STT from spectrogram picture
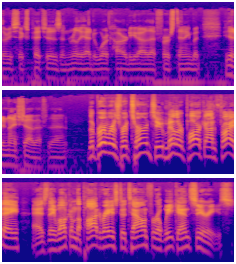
36 pitches and really had to work hard to get out of that first inning, but he did a nice job after that. The Brewers return to Miller Park on Friday as they welcome the Padres to town for a weekend series.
